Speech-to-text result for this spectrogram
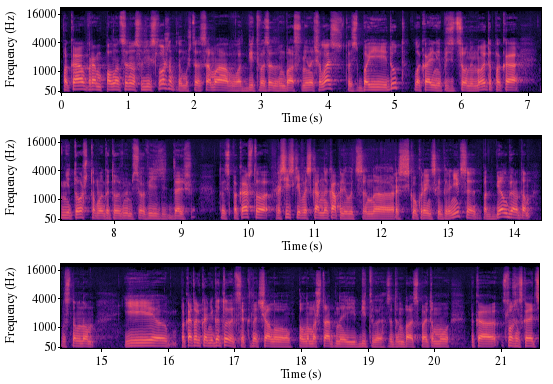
Пока прям полноценно судить сложно, потому что сама вот битва за Донбасс не началась. То есть бои идут, локальные, позиционные, но это пока не то, что мы готовимся увидеть дальше. То есть пока что российские войска накапливаются на российско-украинской границе, под Белгородом в основном. И пока только они готовятся к началу полномасштабной битвы за Донбасс, поэтому пока сложно сказать,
